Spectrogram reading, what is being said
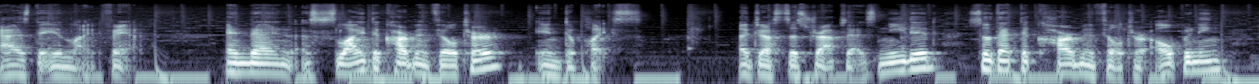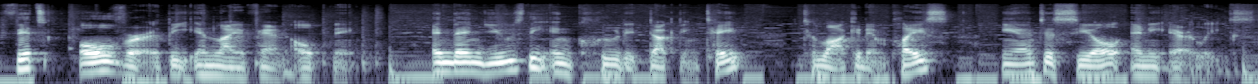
as the inline fan, and then slide the carbon filter into place. Adjust the straps as needed so that the carbon filter opening fits over the inline fan opening. And then use the included ducting tape to lock it in place and to seal any air leaks.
